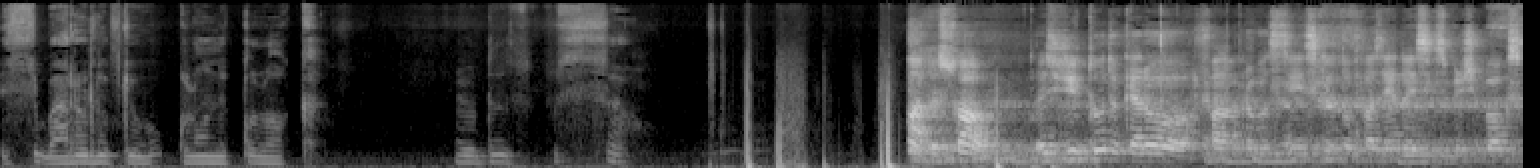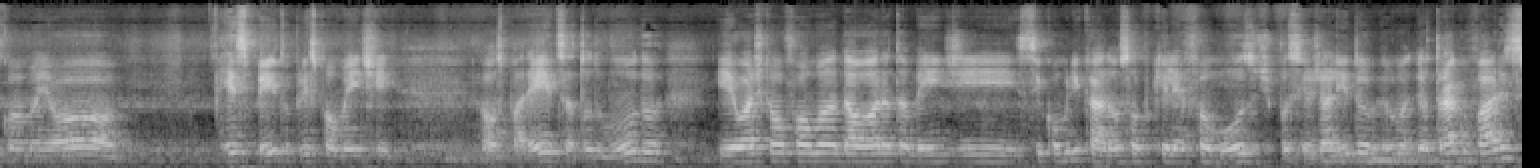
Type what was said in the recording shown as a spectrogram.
esse barulho que o clone coloca. Meu Deus do céu. Olá pessoal, antes de tudo eu quero falar pra vocês que eu tô fazendo esse Spirit Box com a maior respeito principalmente aos parentes, a todo mundo. E eu acho que é uma forma da hora também de se comunicar, não só porque ele é famoso, tipo assim, eu já lido, eu, eu trago vários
